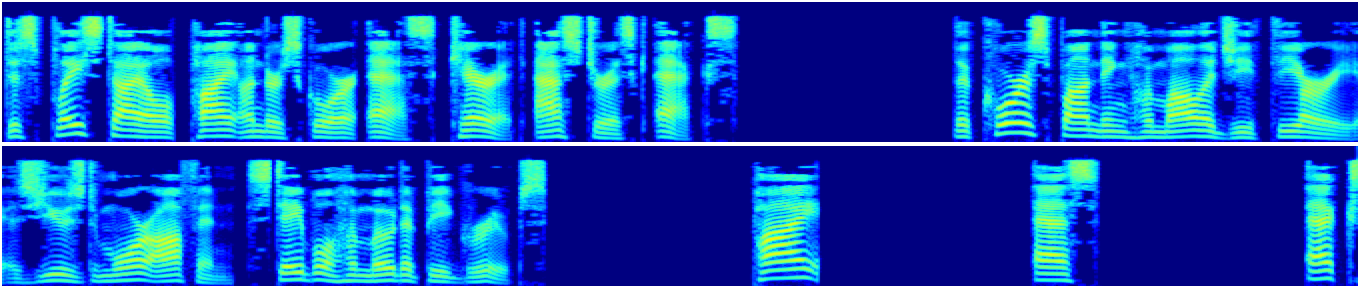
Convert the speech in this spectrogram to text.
display style pi underscore s caret asterisk x. The corresponding homology theory is used more often. Stable homotopy groups pi s x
